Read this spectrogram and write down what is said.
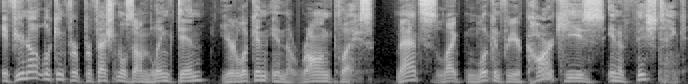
If you're not looking for professionals on LinkedIn, you're looking in the wrong place. That's like looking for your car keys in a fish tank.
